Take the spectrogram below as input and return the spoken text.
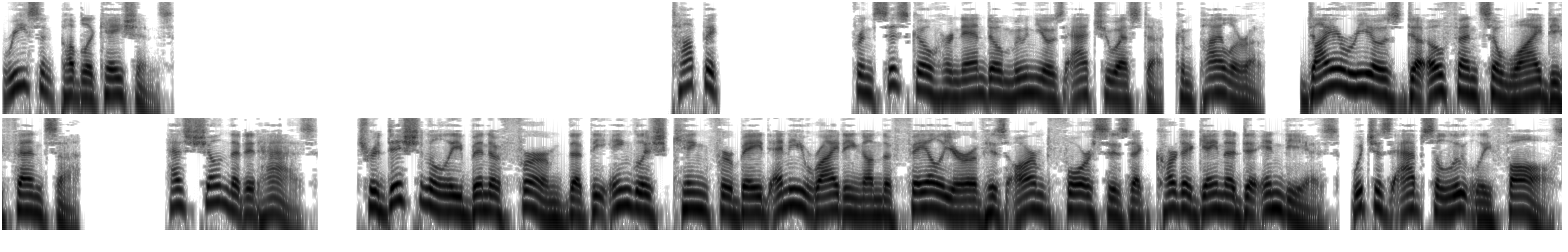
Recent publications Francisco Hernando Muñoz Achuesta, compiler of Diarios de Ofensa y Defensa, has shown that it has traditionally been affirmed that the English king forbade any writing on the failure of his armed forces at Cartagena de Indias, which is absolutely false.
